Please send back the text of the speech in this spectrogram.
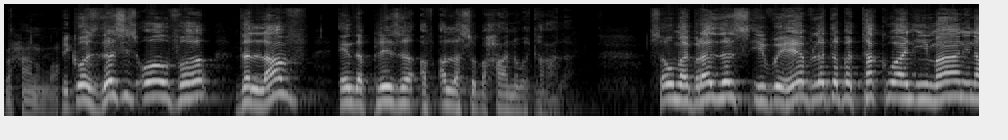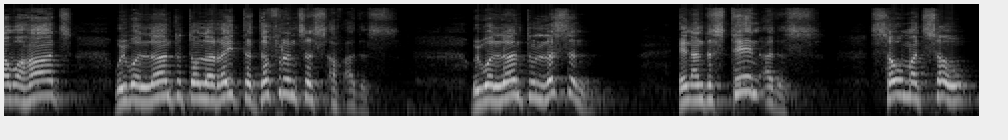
Subhanallah. Because this is all for the love and the pleasure of Allah subhanahu wa ta'ala. So, my brothers, if we have little bit taqwa and iman in our hearts, we will learn to tolerate the differences of others. We will learn to listen and understand others. So much so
